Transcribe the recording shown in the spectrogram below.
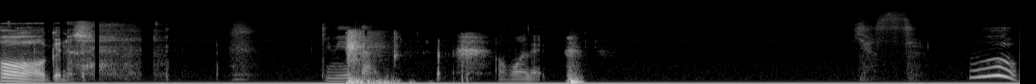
Oh goodness. Give me it back. I want it. Yes. Woo.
